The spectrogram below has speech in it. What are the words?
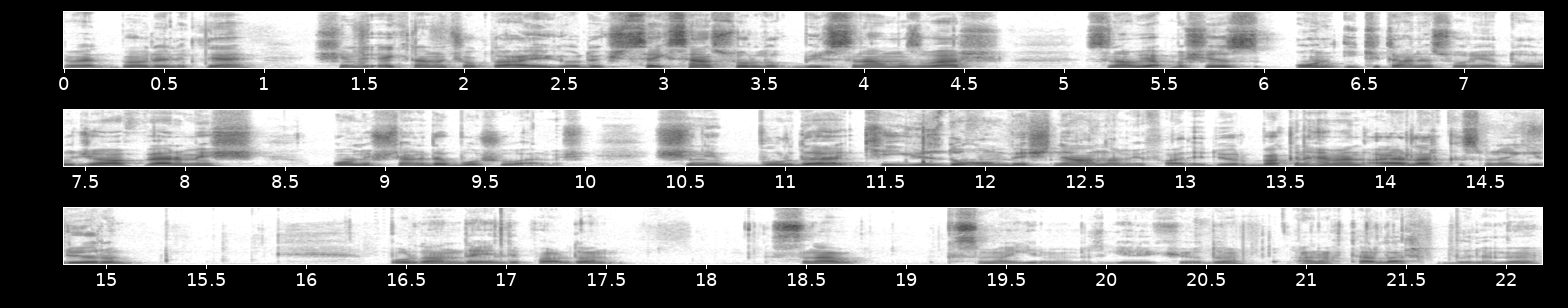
Evet böylelikle şimdi ekranı çok daha iyi gördük. 80 soruluk bir sınavımız var. Sınav yapmışız. 12 tane soruya doğru cevap vermiş. 13 tane de boşu varmış. Şimdi buradaki %15 ne anlam ifade ediyor? Bakın hemen ayarlar kısmına giriyorum. Buradan değildi pardon. Sınav kısmına girmemiz gerekiyordu. Anahtarlar bölümü.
